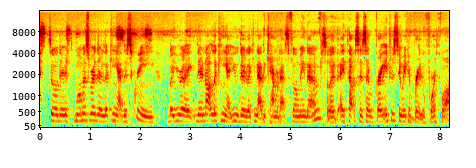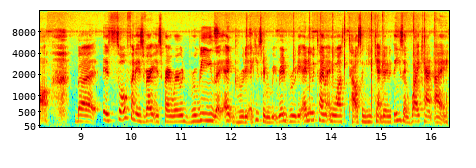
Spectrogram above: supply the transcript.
So there's moments where they're looking at the screen, but you're like they're not looking at you; they're looking at the camera that's filming them. So it, I thought so it's a very interesting way to break the fourth wall. But it's so funny; it's very inspiring. Where Ruby, like Rudy, I keep saying Ruby, Red Rudy. Anytime anyone tells him he can't do anything, he's like, "Why can't I?"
